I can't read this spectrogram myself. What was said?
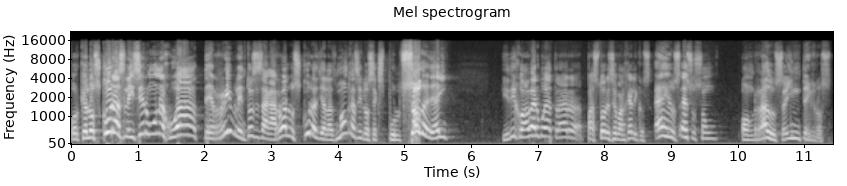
Porque los curas le hicieron una jugada terrible. Entonces agarró a los curas y a las monjas y los expulsó de ahí. Y dijo, a ver, voy a traer pastores evangélicos. Ellos, esos son honrados e íntegros.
